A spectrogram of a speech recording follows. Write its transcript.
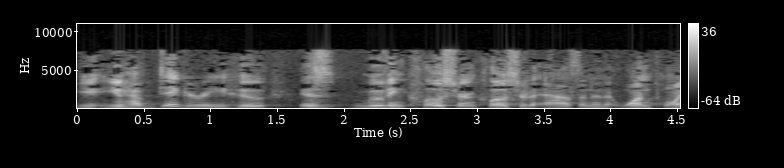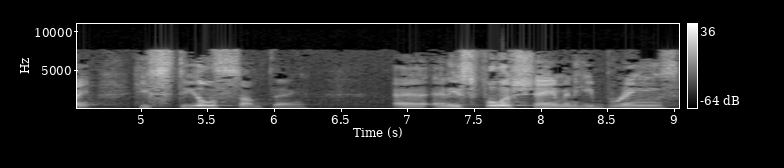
you, you have Diggory who is moving closer and closer to Aslan, and at one point he steals something, and, and he's full of shame, and he brings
